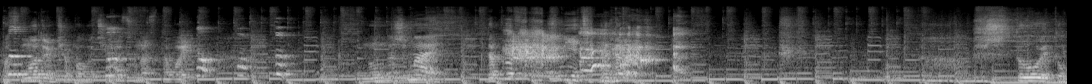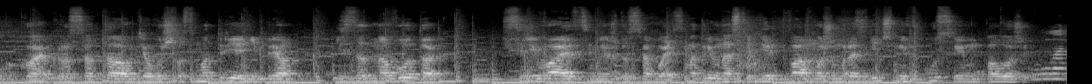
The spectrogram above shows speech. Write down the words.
посмотрим, что получилось у нас с тобой. Ну, нажимай. Да просто нажмите. Что это? Какая красота у тебя вышла. Смотри, они прям из одного так сливаются между собой. Смотри, у нас теперь два, можем различные вкусы ему положить. Вот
